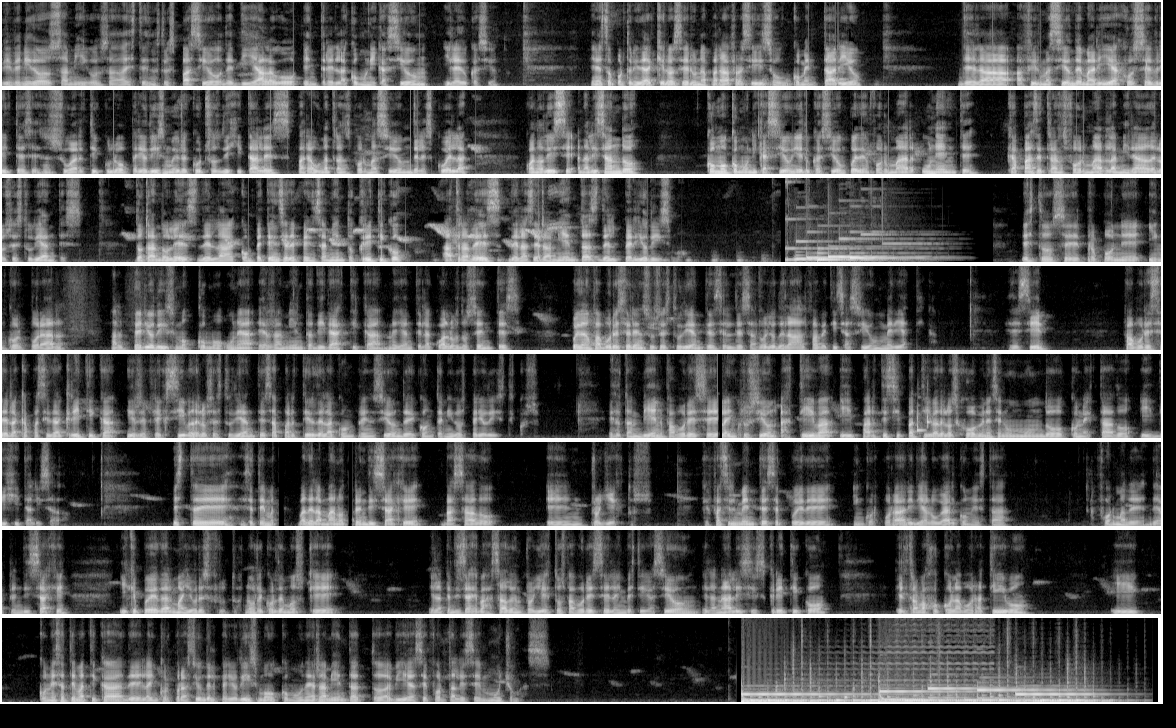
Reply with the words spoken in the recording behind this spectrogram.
Bienvenidos amigos a este nuestro espacio de diálogo entre la comunicación y la educación. En esta oportunidad quiero hacer una paráfrasis o un comentario de la afirmación de María José Brites en su artículo Periodismo y recursos digitales para una transformación de la escuela, cuando dice, analizando cómo comunicación y educación pueden formar un ente capaz de transformar la mirada de los estudiantes, dotándoles de la competencia de pensamiento crítico a través de las herramientas del periodismo. Esto se propone incorporar al periodismo como una herramienta didáctica mediante la cual los docentes puedan favorecer en sus estudiantes el desarrollo de la alfabetización mediática. Es decir, favorecer la capacidad crítica y reflexiva de los estudiantes a partir de la comprensión de contenidos periodísticos. Eso también favorece la inclusión activa y participativa de los jóvenes en un mundo conectado y digitalizado. Este, este tema va de la mano aprendizaje basado en proyectos, que fácilmente se puede incorporar y dialogar con esta forma de, aprendizaje y que puede dar mayores frutos. ¿no? Recordemos que el aprendizaje basado en proyectos favorece la investigación, el análisis crítico, el trabajo colaborativo y con esa temática de la incorporación del periodismo como una herramienta todavía se fortalece mucho más.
